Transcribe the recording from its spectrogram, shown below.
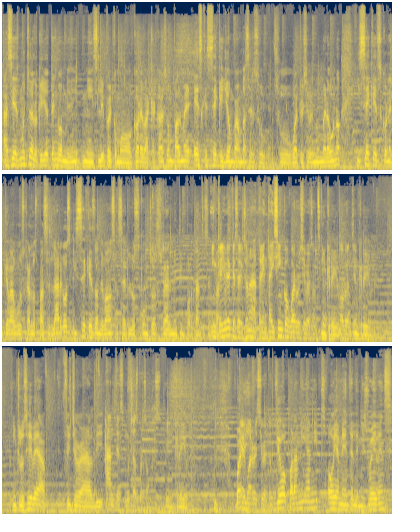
Así es, mucho de lo que yo tengo mi, mi sleeper como coreback a Carson Palmer es que sé que John Brown va a ser su, su wide receiver número uno y sé que es con el que va a buscar los pases largos y sé que es donde vamos a hacer los puntos realmente importantes. En Increíble que seleccionan a 35 wide receivers antes. Increíble. No lo entiendo. Increíble. Inclusive a Fitzgerald y... Antes muchas personas. Increíble. ¿Qué wide receiver te gusta? yo para mí a mí pues, obviamente el de mis Ravens,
